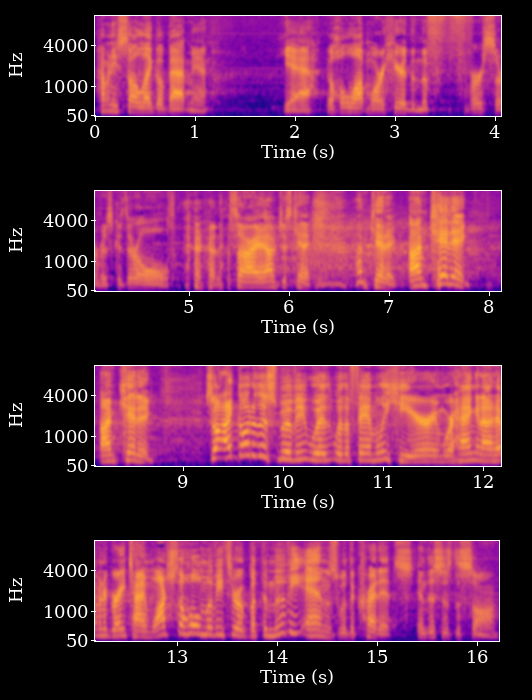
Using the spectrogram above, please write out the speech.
How many saw Lego Batman? Yeah, a whole lot more here than the first service because they're old. Sorry, I'm just kidding. I'm kidding. I'm kidding. I'm kidding. So I go to this movie with, with a family here, and we're hanging out, having a great time. Watch the whole movie through, but the movie ends with the credits, and this is the song.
